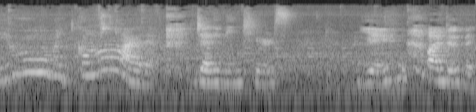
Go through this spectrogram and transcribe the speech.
Ew, oh my god. Jelly bean cheers. Yay. One, two, three.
